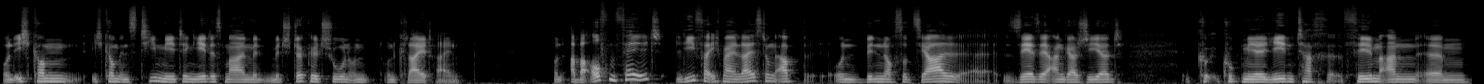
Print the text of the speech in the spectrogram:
Und ich komme ich komm ins Teammeeting jedes Mal mit, mit Stöckelschuhen und, und Kleid rein. Und, aber auf dem Feld liefere ich meine Leistung ab und bin noch sozial äh, sehr, sehr engagiert. Guck mir jeden Tag Film an ähm,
